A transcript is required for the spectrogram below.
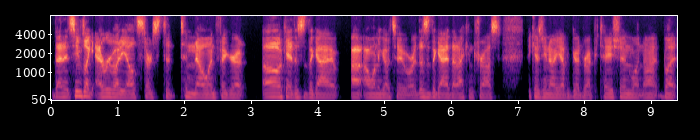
then it seems like everybody else starts to to know and figure out oh okay this is the guy i, I want to go to or this is the guy that i can trust because you know you have a good reputation whatnot but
